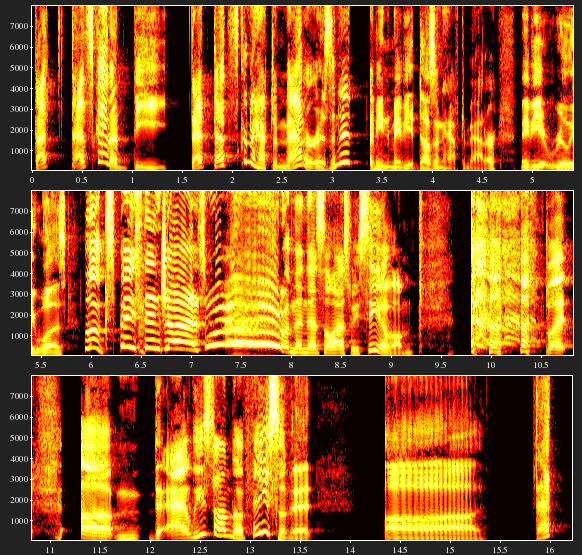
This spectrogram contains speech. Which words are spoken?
that that's gotta be that that's gonna have to matter, isn't it? I mean, maybe it doesn't have to matter. Maybe it really was. Look, space ninjas, woo! And then that's the last we see of them. but uh, at least on the face of it, uh, that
